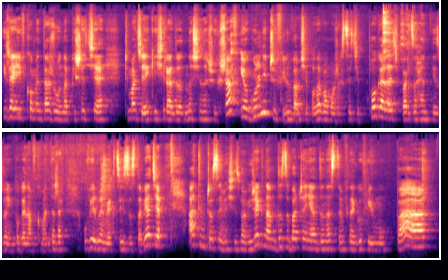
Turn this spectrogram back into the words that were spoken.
Jeżeli w komentarzu napiszecie, czy macie jakieś rady odnośnie naszych szaf i ogólnie, czy film Wam się podoba, może chcecie pogadać, bardzo chętnie z Wami pogadam w komentarzach. Uwielbiam, jak coś zostawiacie. A tymczasem ja się z Wami żegnam. Do zobaczenia, do następnego filmu. Pa!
